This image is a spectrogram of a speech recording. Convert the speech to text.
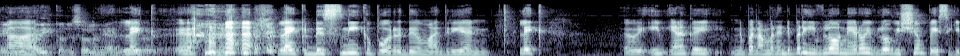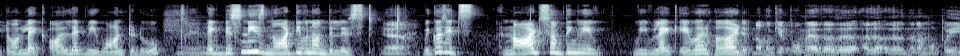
என்ன மாதிரி கொஞ்சம் சொல்லுங்க எனக்கு லைக் லைக் டிஸ்னிக்கு போகிறது மாதிரி அண்ட் லைக் எனக்கு இப்போ நம்ம ரெண்டு பேரும் இவ்வளோ நேரம் இவ்வளோ விஷயம் பேசிக்கிட்டோம் like all that we want to do like Disney is not even on the list. Because it's not something we we like ever heard நமக்கு எப்பவுமே அதாவது அது அதை வந்து நம்ம போய்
